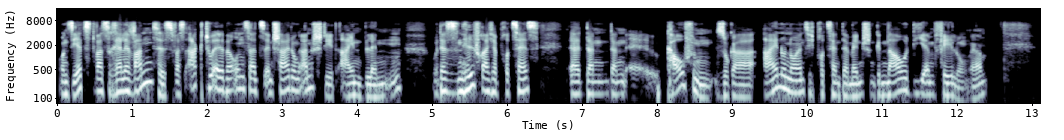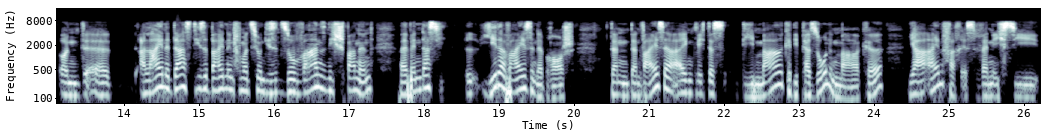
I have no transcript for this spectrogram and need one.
uns jetzt was Relevantes, was aktuell bei uns als Entscheidung ansteht, einblenden. Und das ist ein hilfreicher Prozess. Äh, dann, dann äh, kaufen sogar 91 Prozent der Menschen genau die Empfehlung. Und alleine das, diese beiden Informationen, die sind so wahnsinnig spannend, weil wenn das jeder weiß in der Branche, dann, dann weiß er eigentlich, dass die Marke, die Personenmarke ja einfach ist, wenn ich sie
